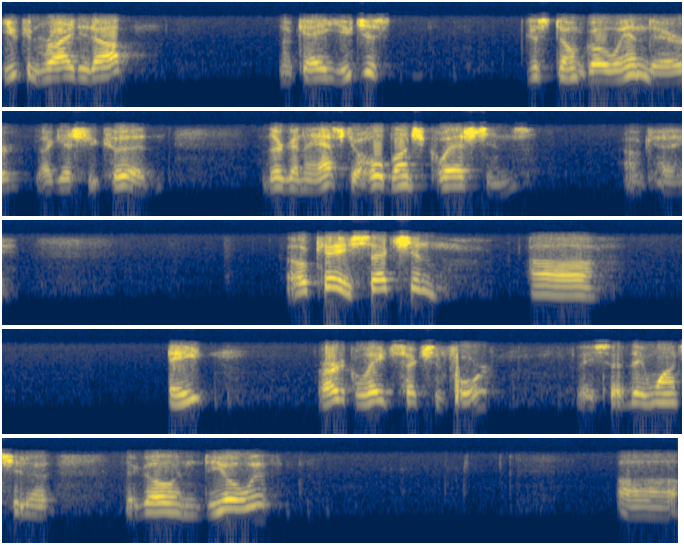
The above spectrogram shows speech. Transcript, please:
You can write it up, okay? You just just don't go in there. I guess you could. They're going to ask you a whole bunch of questions, okay? Okay, section uh, 8, Article 8, Section 4. They said they want you to to go and deal with. Uh,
